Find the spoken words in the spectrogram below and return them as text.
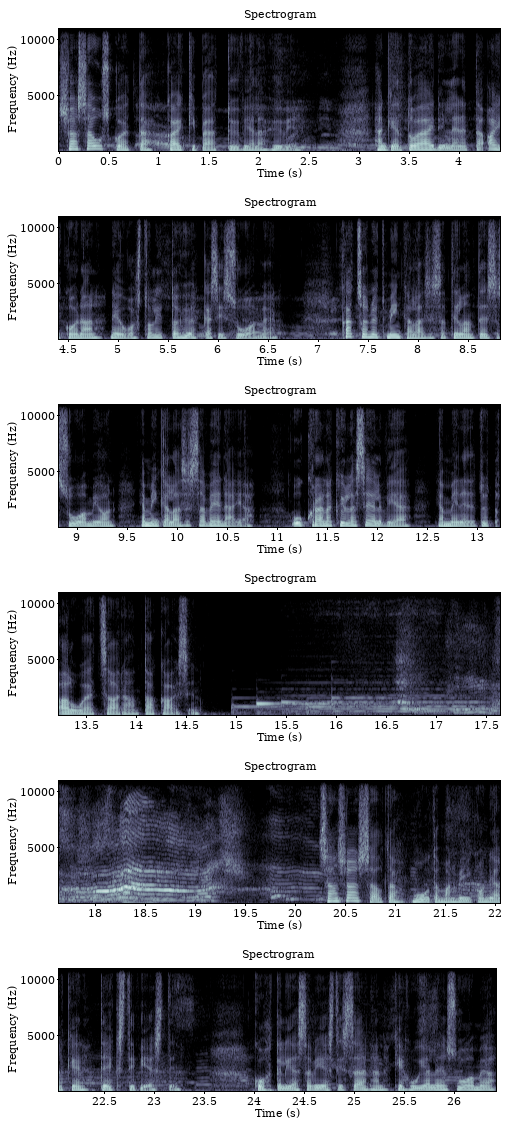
Shasa uskoo, että kaikki päättyy vielä hyvin. Hän kertoo äidilleen, että aikoinaan Neuvostoliitto hyökkäsi Suomeen. Katso nyt, minkälaisessa tilanteessa Suomi on ja minkälaisessa Venäjä. Ukraina kyllä selviää ja menetetyt alueet saadaan takaisin. Saan Shashalta muutaman viikon jälkeen tekstiviestin. Kohteliassa viestissään hän kehuu jälleen Suomea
